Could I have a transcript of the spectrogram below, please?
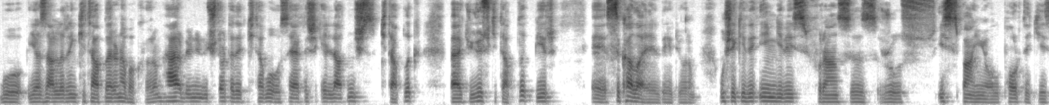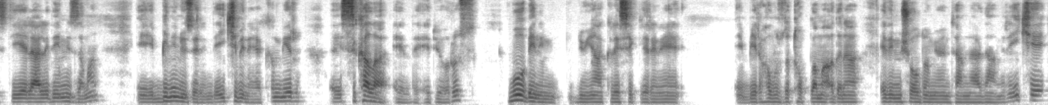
bu yazarların kitaplarına bakıyorum. Her birinin 3-4 adet kitabı olsa yaklaşık 50-60 kitaplık, belki 100 kitaplık bir e, skala elde ediyorum. Bu şekilde İngiliz, Fransız, Rus, İspanyol, Portekiz diye ilerlediğimiz zaman e, binin üzerinde 2000'e yakın bir e, skala elde ediyoruz. Bu benim dünya klasiklerini e, bir havuzda toplama adına edinmiş olduğum yöntemlerden biri. İki,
